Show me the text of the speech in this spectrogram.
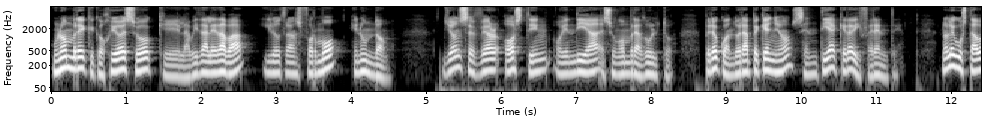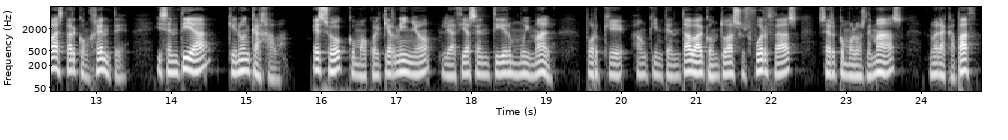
Un hombre que cogió eso que la vida le daba y lo transformó en un don. John Sever Austin hoy en día es un hombre adulto, pero cuando era pequeño sentía que era diferente. No le gustaba estar con gente y sentía que no encajaba. Eso, como a cualquier niño, le hacía sentir muy mal, porque, aunque intentaba con todas sus fuerzas ser como los demás, no era capaz.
